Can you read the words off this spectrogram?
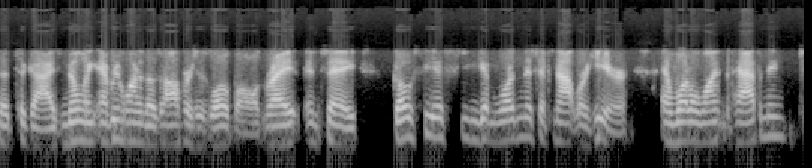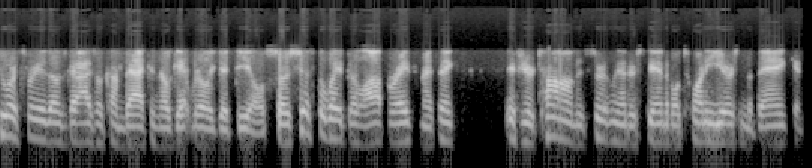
to, to guys, knowing every one of those offers is lowballed, right? And say, go see if you can get more than this. If not, we're here. And what'll wind up happening? Two or three of those guys will come back and they'll get really good deals. So it's just the way Bill operates. And I think if you're Tom, it's certainly understandable. 20 years in the bank and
